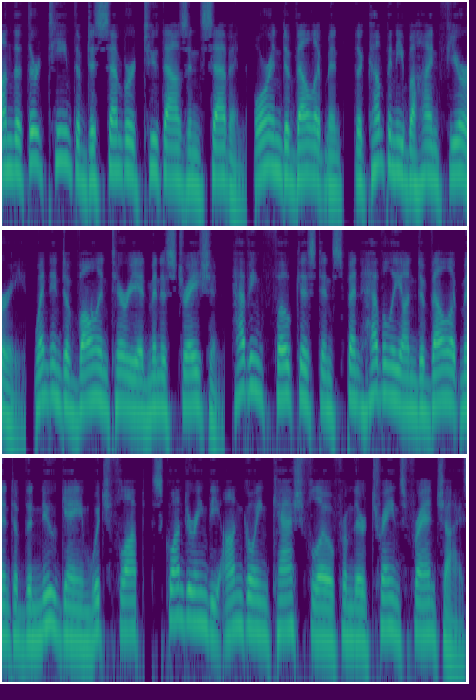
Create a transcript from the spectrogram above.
On 13 December 2007, Auran Development, the company behind Fury, went into voluntary administration, having focused and spent heavily on development of the new game which flopped, squandering the ongoing cash flow from their Trainz franchise.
